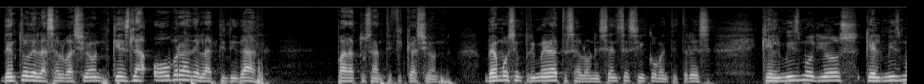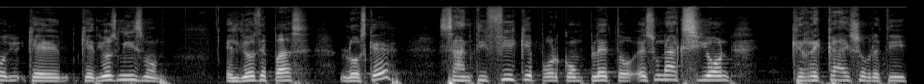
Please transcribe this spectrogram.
dentro de la salvación, que es la obra de la Trinidad para tu santificación. Veamos en 1 Tesalonicenses 5:23 que el mismo Dios, que el mismo que, que Dios mismo, el Dios de paz, los que santifique por completo. Es una acción que recae sobre ti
